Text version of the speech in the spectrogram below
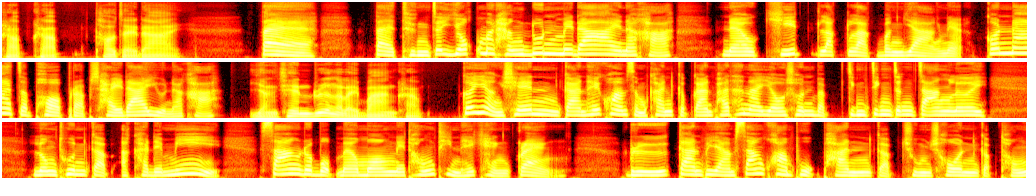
ครับครับ เข้าใจได้ แต่แต่ถึงจะยกมาทั้งดุนไม่ได้นะคะ แนวคิดหลักๆ บางอย่างเนี่ยก็น่าจะพอปรับใช้ได้อยู่นะคะ อย่างเช่นเรื่องอะไรบ้างครับ ก็อย่างเช่น การให้ความสำคัญกับการพัฒนาเยาวชนแบบจริง ๆ จังๆเลย ลงทุนกับอะคาเดมีสร้างระบบแมวมองในท้องถิ่นให้แข็งแกร่ง หรือการพยายามสร้างความผูกพันกับชุมชนกับท้อง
